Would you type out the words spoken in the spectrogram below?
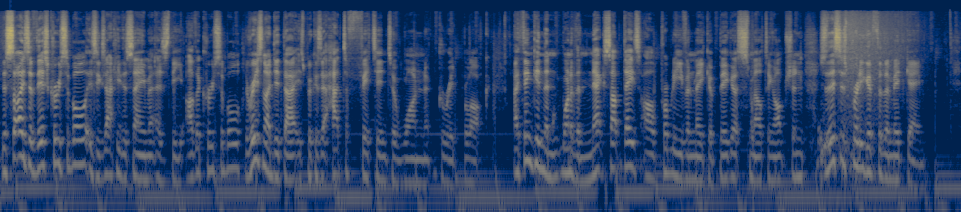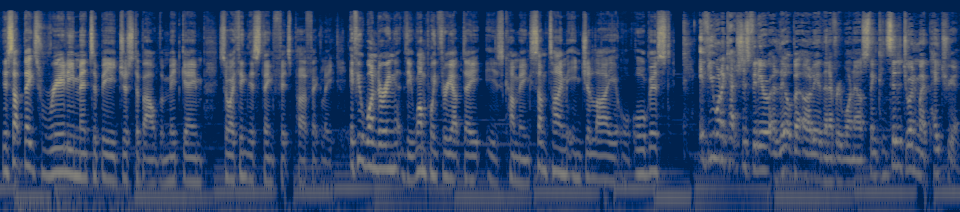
The size of this crucible is exactly the same as the other crucible. The reason I did that is because it had to fit into one grid block. I think in the one of the next updates, I'll probably even make a bigger smelting option. So this is pretty good for the mid game. This update's really meant to be just about the mid game, so I think this thing fits perfectly. If you're wondering, the 1.3 update is coming sometime in July or August. If you want to catch this video a little bit earlier than everyone else, then consider joining my Patreon.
